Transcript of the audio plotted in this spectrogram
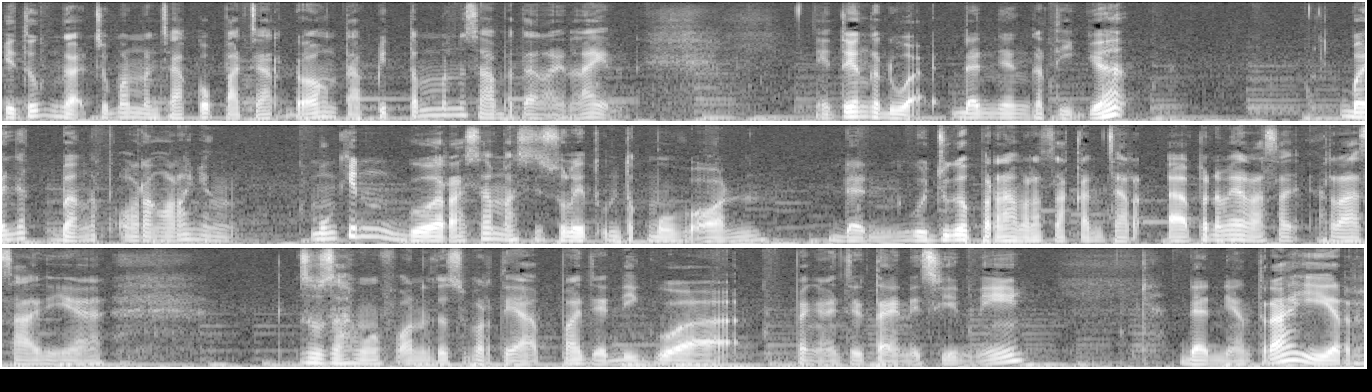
itu nggak cuma mencakup pacar doang tapi temen sahabat dan lain-lain. Itu yang kedua. Dan yang ketiga banyak banget orang-orang yang mungkin gue rasa masih sulit untuk move on dan gue juga pernah merasakan cara apa namanya rasa rasanya susah move on itu seperti apa. Jadi gue pengen ceritain di sini. Dan yang terakhir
